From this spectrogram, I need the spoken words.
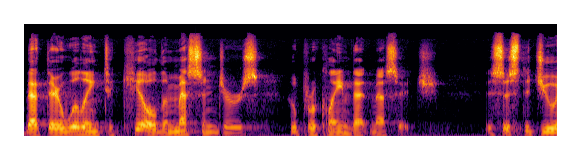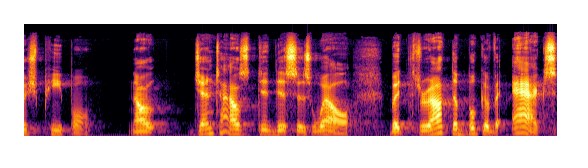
that they're willing to kill the messengers who proclaim that message. This is the Jewish people. Now, Gentiles did this as well, but throughout the book of Acts,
